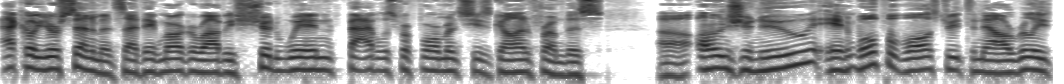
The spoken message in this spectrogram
echo your sentiments. I think Margot Robbie should win. Fabulous performance. She's gone from this uh, ingenue in Wolf of Wall Street to now a really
